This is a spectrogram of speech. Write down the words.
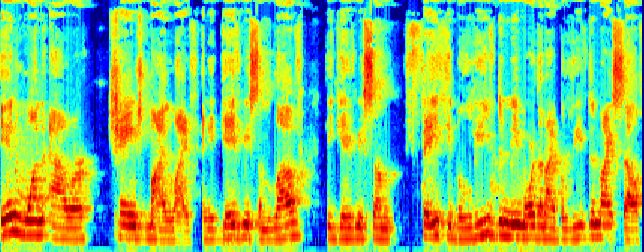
in one hour changed my life. And he gave me some love. He gave me some faith. He believed in me more than I believed in myself.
